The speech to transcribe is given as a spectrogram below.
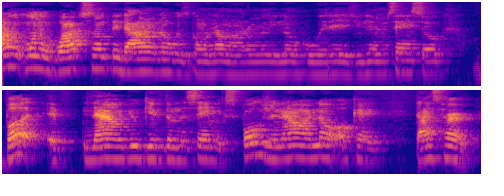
don't want to watch something that I don't know what's going on. I don't really know who it is. You get what I'm saying? So, but if now you give them the same exposure, now I know. Okay, that's her.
